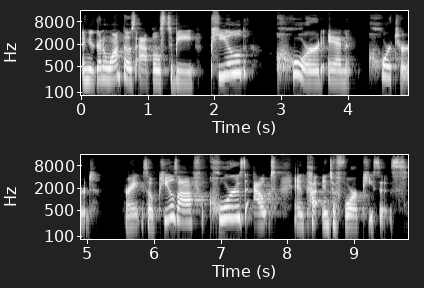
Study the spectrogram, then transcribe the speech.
and you're gonna want those apples to be peeled, cored, and quartered, right? So peels off, cores out, and cut into four pieces.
